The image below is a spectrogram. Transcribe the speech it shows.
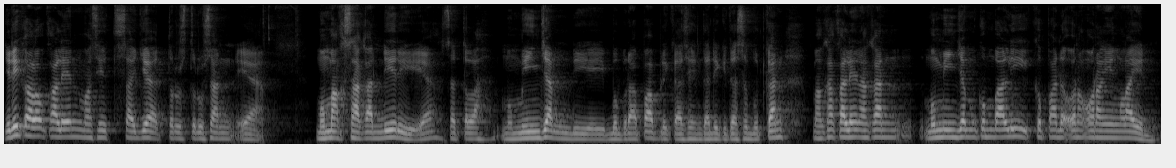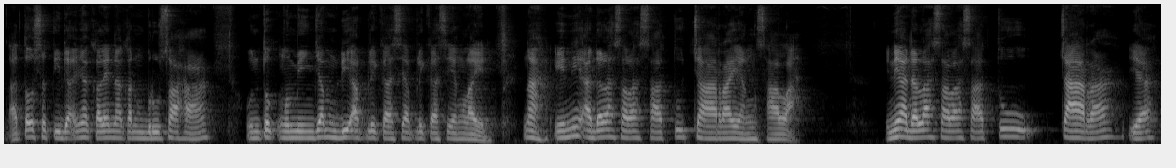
Jadi kalau kalian masih saja terus-terusan ya memaksakan diri ya setelah meminjam di beberapa aplikasi yang tadi kita sebutkan maka kalian akan meminjam kembali kepada orang-orang yang lain atau setidaknya kalian akan berusaha untuk meminjam di aplikasi-aplikasi yang lain. Nah, ini adalah salah satu cara yang salah. Ini adalah salah satu cara ya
